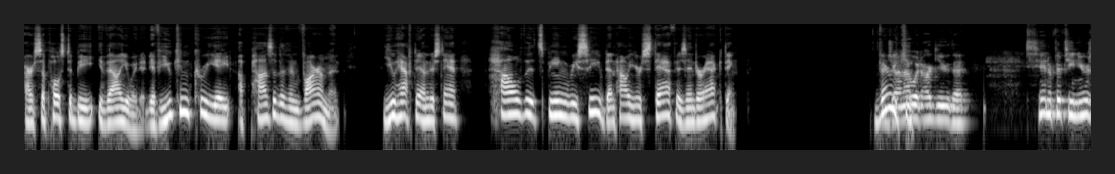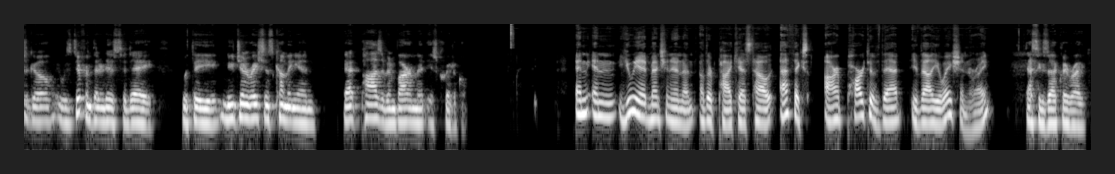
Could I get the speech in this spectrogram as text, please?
are supposed to be evaluated. If you can create a positive environment, you have to understand how it's being received and how your staff is interacting. Very John, key. I would argue that 10 or 15 years ago, it was different than it is today. With the new generations coming in, that positive environment is critical. And and you had mentioned in another podcast how ethics are part of that evaluation, right? That's exactly right.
